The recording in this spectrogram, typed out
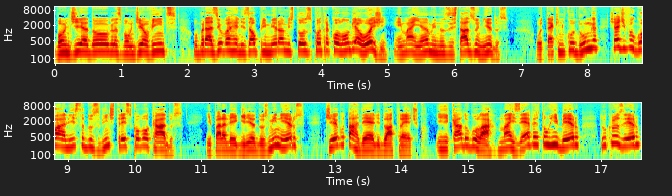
Bom dia, Douglas. Bom dia, ouvintes. O Brasil vai realizar o primeiro amistoso contra a Colômbia hoje, em Miami, nos Estados Unidos. O técnico Dunga já divulgou a lista dos 23 convocados. E, para alegria dos mineiros, Diego Tardelli, do Atlético, e Ricardo Goulart, mais Everton Ribeiro, do Cruzeiro,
